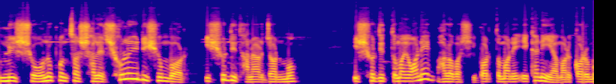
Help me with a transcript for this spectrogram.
উনিশশো উনপঞ্চাশ সালের ষোলোই ডিসেম্বর ঈশ্বরদী থানার জন্ম। ঈশ্বরদী তোমায় অনেক ভালোবাসি, বর্তমানে এখানেই আমার কর্ম।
